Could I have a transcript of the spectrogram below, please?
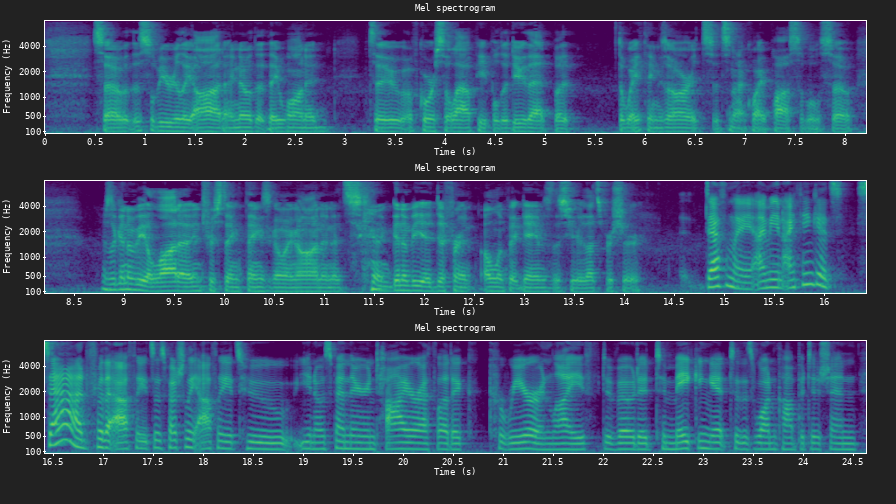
So this will be really odd. I know that they wanted to, of course, allow people to do that, but the way things are, it's it's not quite possible. So there's going to be a lot of interesting things going on, and it's going to be a different Olympic Games this year. That's for sure. Definitely. I mean, I think it's sad for the athletes, especially athletes who, you know, spend their entire athletic career and life devoted to making it to this one competition.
